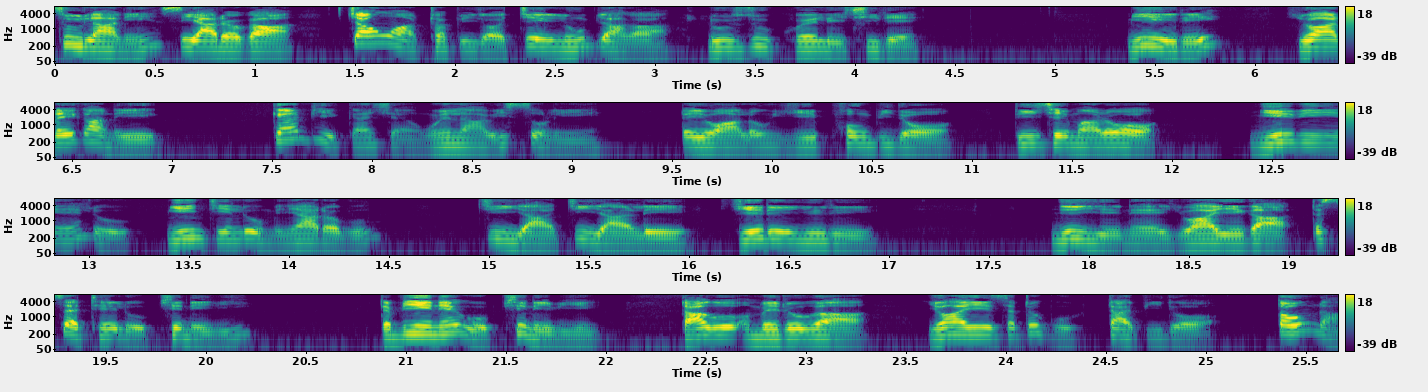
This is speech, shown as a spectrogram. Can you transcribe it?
စုလာရင်ဆရာတော်ကကြောင်းဝါထွက်ပြီးတော့ကြိမ်လုံးပြကလူစုခွဲလေရှိတယ်မြေတွေရွာတွေကနေကမ်းပြေကမ်းရှံဝင်လာပြီးဆိုရင်တရွာလုံးရေဖုံးပြီးတော့ဒီချိန်မှာတော့မြေပြင်ရဲ့လို့မြင်ကျင်လို့မရတော့ဘူးကြည်ရကြည်ရလေရေတွေရေတွေမြေရေနဲ့ရွာရေကတဆက်သေးလို့ဖြစ်နေပြီတပြင်းထဲကိုဖြစ်နေပြီဒါကိုအမေတို့က ရွာရည်စတုတ်ကိုတိုက်ပြီးတော့တုံးတာ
